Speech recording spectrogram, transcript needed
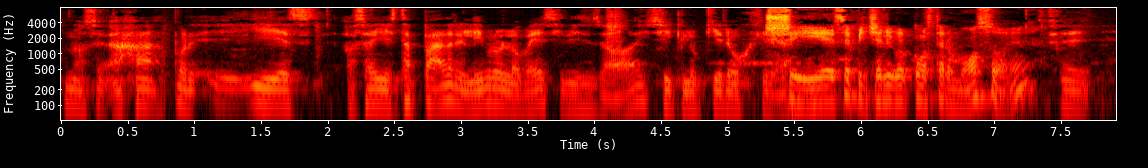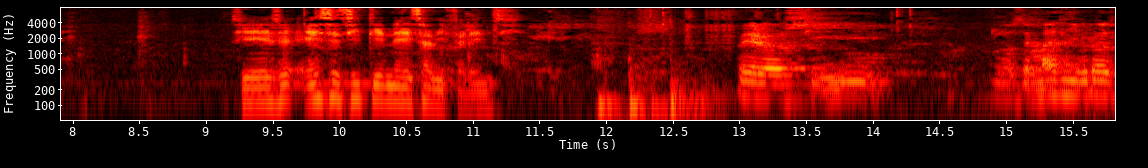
No sé, ajá, por- y es, o sea, y está padre el libro, lo ves y dices, ay, sí que lo quiero ojear. Sí, ese pinche libro como está hermoso, ¿eh? Sí, Sí, ese, ese sí tiene esa diferencia. Pero sí, los demás libros,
